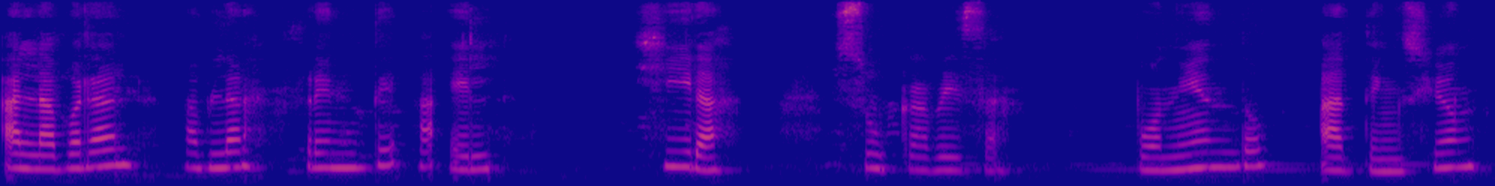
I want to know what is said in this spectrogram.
Al hablar, frente a él, gira su cabeza poniendo atención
